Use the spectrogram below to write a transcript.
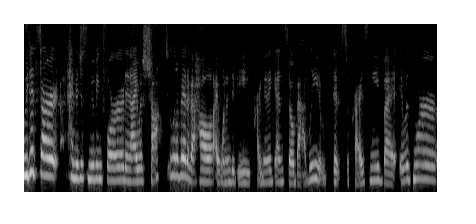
we did start kind of just moving forward and i was shocked a little bit about how i wanted to be pregnant again so badly. It, it, surprised me but it was more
